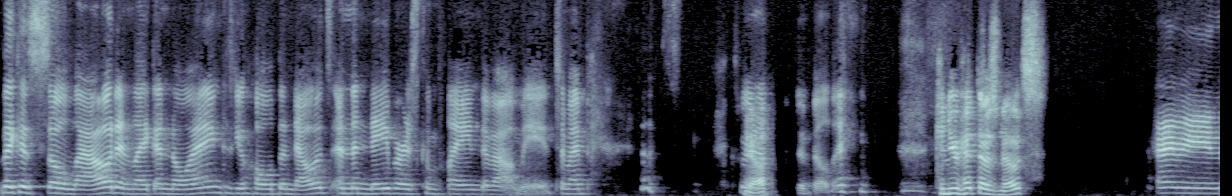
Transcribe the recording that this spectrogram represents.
like it's so loud and like annoying because you hold the notes and the neighbors complained about me to my parents we yeah. the building. Can you hit those notes? I mean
